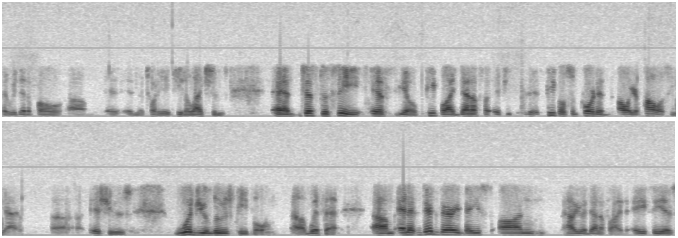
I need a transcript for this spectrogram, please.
so we did a poll um, in, in, the 2018 elections, and just to see if you know people identify if, you, if people supported all your policy uh, issues, would you lose people uh, with that? Um, and it did vary based on how you identified atheist,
